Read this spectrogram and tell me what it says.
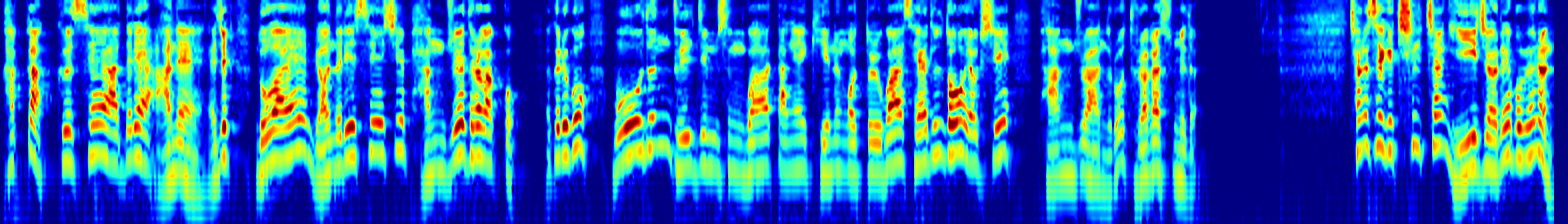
각각 그 세 아들의 아내, 즉 노아의 며느리 셋이 방주에 들어갔고 그리고 모든 들짐승과 땅에 기는 것들과 새들도 역시 방주 안으로 들어갔습니다. 창세기 7장 2절에 보면은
